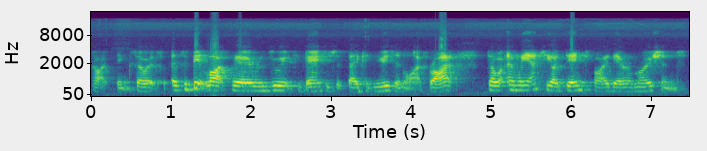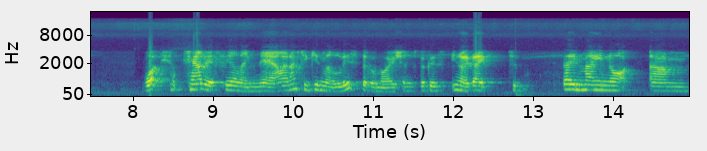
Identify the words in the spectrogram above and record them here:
type thing. So it's, it's a bit like their resilience advantage that they can use in life, right? So, and we actually identify their emotions, what, how they're feeling now, and actually give them a list of emotions because, you know, they, to, they may not, um,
